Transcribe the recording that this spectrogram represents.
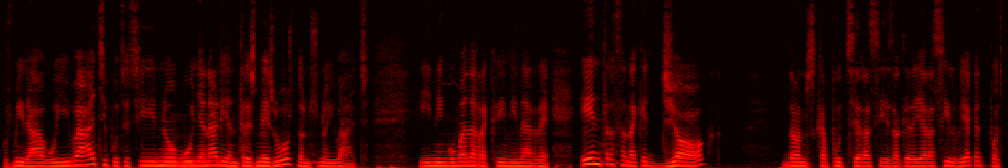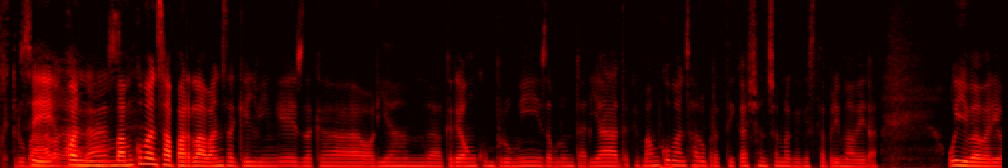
doncs mira, avui hi vaig i potser si no vull anar-hi en tres mesos, doncs no hi vaig. I ningú m'ha de recriminar res. Entres en aquest joc doncs que potser la, és el que deia la Sílvia, que et pots trobar Sí, a quan vegades... vam començar a parlar abans de que ell vingués, de que hauríem de crear un compromís de voluntariat, que vam començar-ho a practicar, això em sembla que aquesta primavera. Ui, va haver-hi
